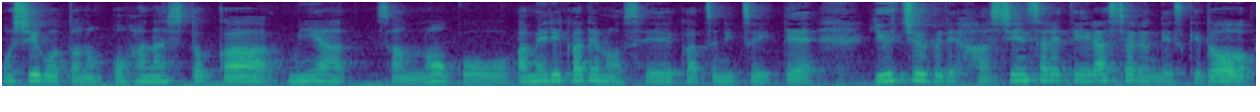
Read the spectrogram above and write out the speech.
お仕事のお話とかみやさんのこうアメリカでの生活について YouTube で発信されていらっしゃるんですけど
